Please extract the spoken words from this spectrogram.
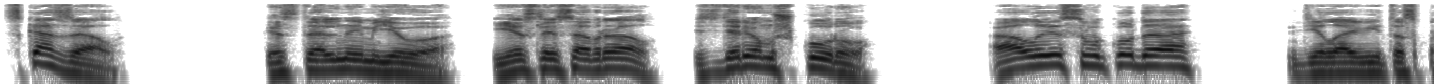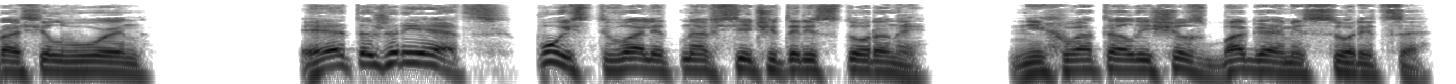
сказал. «К остальным его. Если соврал, сдерем шкуру». «А лысого куда?» — деловито спросил воин. «Это жрец. Пусть валит на все четыре стороны. Не хватало еще с богами ссориться».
